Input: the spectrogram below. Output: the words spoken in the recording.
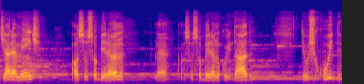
diariamente ao seu soberano, né? Ao seu soberano cuidado. Deus cuida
